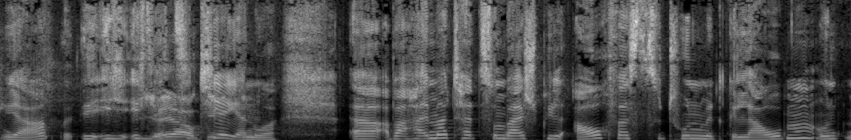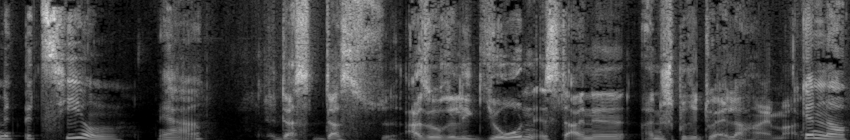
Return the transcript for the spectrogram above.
ja, ich, ich, ja, ja, ich zitiere okay, ja okay. nur. Äh, aber Heimat hat zum Beispiel auch was zu tun mit Glauben und mit Beziehung. Ja. Das, das, also Religion ist eine, eine spirituelle Heimat. Genau.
